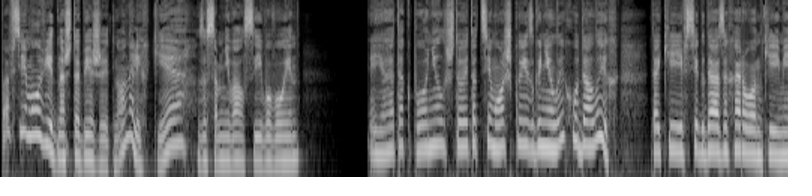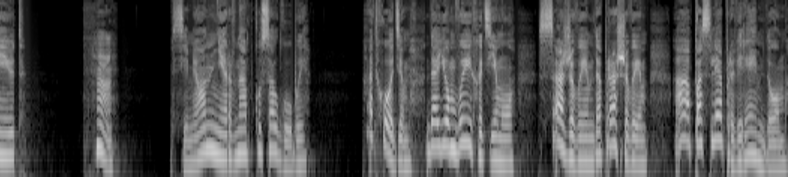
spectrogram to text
«По всему видно, что бежит, но налегке», — засомневался его воин. «Я так понял, что этот Тимошка из гнилых удалых. Такие всегда захоронки имеют». «Хм». Семен нервно обкусал губы. «Отходим, даем выехать ему, саживаем, допрашиваем, а после проверяем дом».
